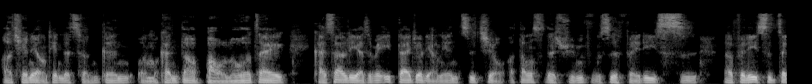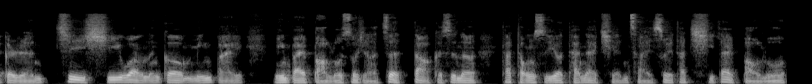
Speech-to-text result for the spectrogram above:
啊，前两天的成根，我们看到保罗在凯撒利亚这边一待就两年之久啊。当时的巡抚是腓利斯，那腓利斯这个人既希望能够明白明白保罗所讲的这道，可是呢，他同时又贪爱钱财，所以他期待保罗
